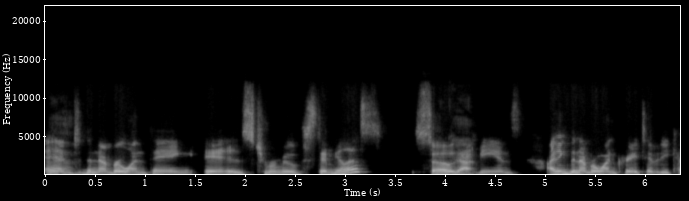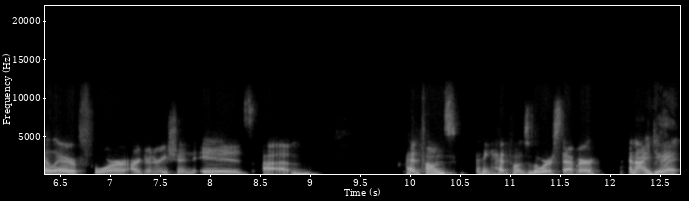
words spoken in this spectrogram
And yeah. the number one thing is to remove stimulus. So okay. that means I think the number one creativity killer for our generation is um, headphones. I think headphones are the worst ever. And I do okay. it.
